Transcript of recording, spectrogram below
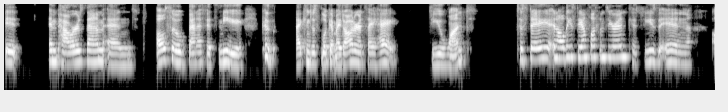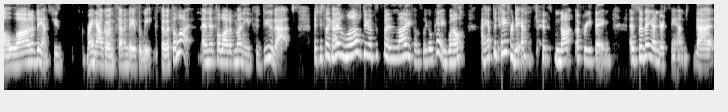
it empowers them and also benefits me because I can just look at my daughter and say, hey, do you want to stay in all these dance lessons you're in? Because she's in a lot of dance. She's right now going seven days a week. So it's a lot. And it's a lot of money to do that. And she's like, I love dance. It's my life. I was like, okay, well, I have to pay for dance. It's not a free thing. And so they understand that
